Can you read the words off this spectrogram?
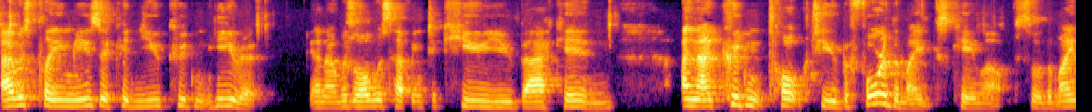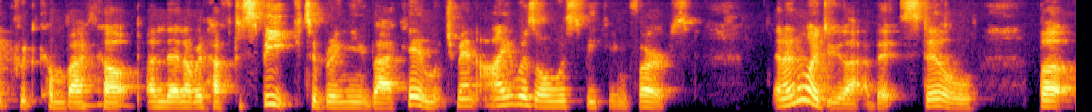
I was playing music and you couldn't hear it. And I was always having to cue you back in. And I couldn't talk to you before the mics came up. So the mic would come back mm -hmm. up and then I would have to speak to bring you back in, which meant I was always speaking first. and I know I do that a bit still, but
